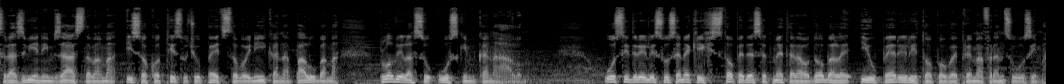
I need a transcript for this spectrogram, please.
s razvijenim zastavama i s oko 1500 vojnika na palubama plovila su uskim kanalom. Usidrili su se nekih 150 metara od obale i uperili topove prema Francuzima.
